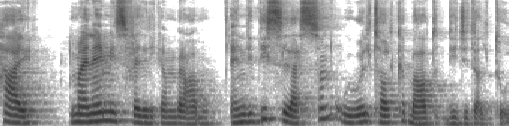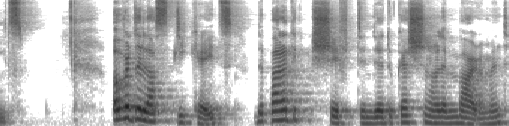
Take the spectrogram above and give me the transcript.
Hi, my name is Federica Ambramo, and in this lesson we will talk about digital tools. Over the last decades, the paradigm shift in the educational environment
